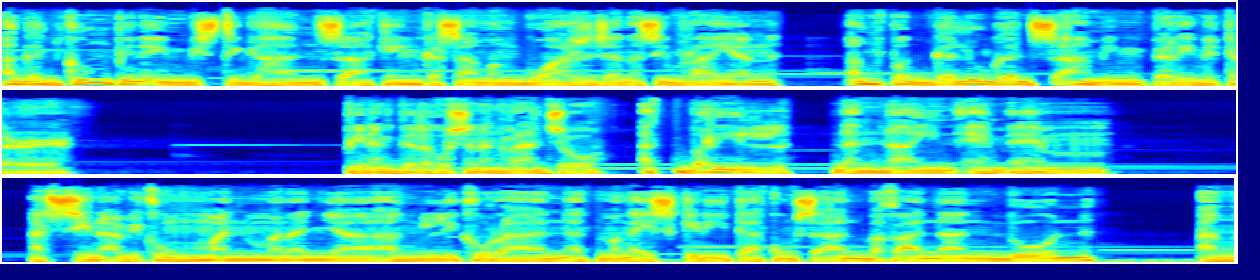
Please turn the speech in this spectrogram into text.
Agad kong pinaimbestigahan sa aking kasamang gwardya na si Brian ang paggalugad sa aming perimeter. Pinagdala ko siya ng radyo at baril na 9mm. At sinabi kong manmanan niya ang likuran at mga eskinita kung saan baka nandun ang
